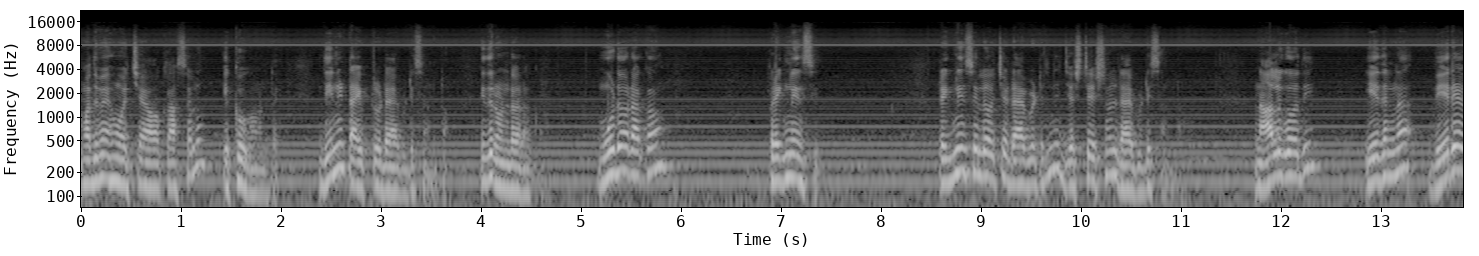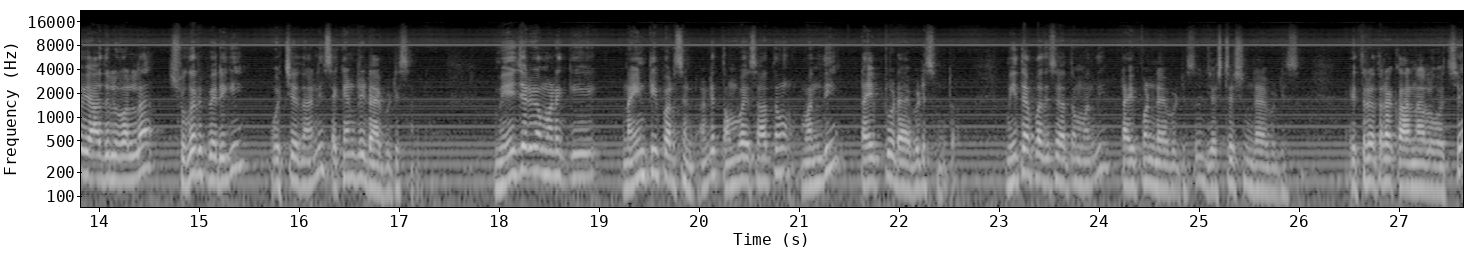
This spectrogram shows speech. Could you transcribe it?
మధుమేహం వచ్చే అవకాశాలు ఎక్కువగా ఉంటాయి. దీన్ని టైప్ టూ డయాబెటీస్ అంటాం. ఇది రెండో రకం. మూడో రకం ప్రెగ్నెన్సీ. ప్రెగ్నెన్సీలో వచ్చే డయాబెటీస్ని జెస్టేషనల్ డయాబెటీస్ అంటాం. నాలుగోది ఏదన్నా వేరే వ్యాధుల వల్ల షుగర్ పెరిగి వచ్చేదాన్ని సెకండరీ డయాబెటీస్ అంటాం. మేజర్గా మనకి నైంటీ పర్సెంట్ అంటే తొంభై శాతం మంది టైప్ టూ డయాబెటీస్ ఉంటారు. మిగతా పది శాతం మంది type one diabetes gestation diabetes ఇతరతర కారణాలు వచ్చే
